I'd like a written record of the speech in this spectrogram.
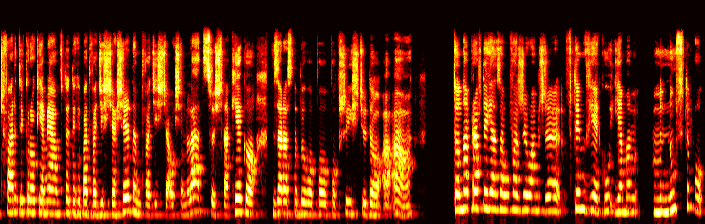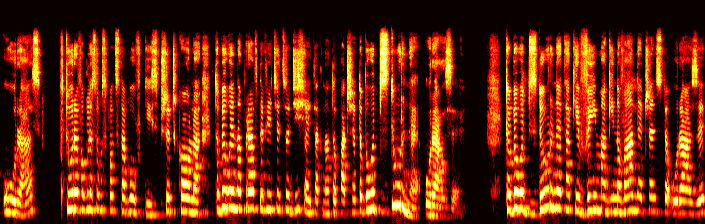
czwarty krok, ja miałam wtedy chyba 27, 28 lat, coś takiego. Zaraz to było po, po przyjściu do AA. To naprawdę ja zauważyłam, że w tym wieku ja mam mnóstwo uraz, które w ogóle są z podstawówki, z przedszkola. To były naprawdę, wiecie co, dzisiaj tak na to patrzę, to były bzdurne urazy. To były bzdurne, takie wyimaginowane często urazy,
